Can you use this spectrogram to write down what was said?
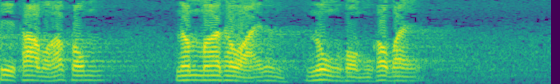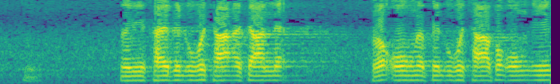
ที่ท่ามหาพรหมนำมาถวายนั่นนุ่งห่มเข้าไปไม่มีใครเป็นอุปชาอาจารย์แหละพระองค์นะเป็นอุปชาพระองค์เอง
